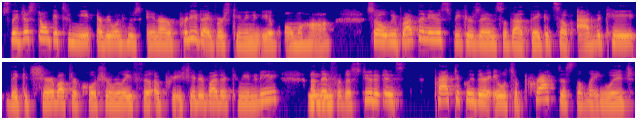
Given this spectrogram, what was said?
So they just don't get to meet everyone who's in our pretty diverse community of Omaha. So we brought the native speakers in so that they could self advocate, they could share about their culture and really feel appreciated by their community. Mm-hmm. And then mm-hmm. for the students, practically they're able to practice the language,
